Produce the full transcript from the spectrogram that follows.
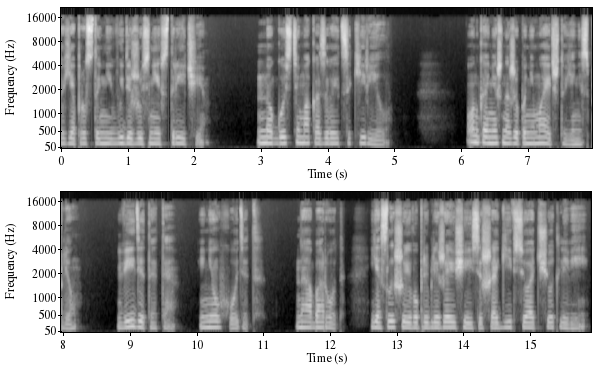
то я просто не выдержу с ней встречи. Но гостем оказывается Кирилл. Он, конечно же, понимает, что я не сплю. Видит это и не уходит. Наоборот, я слышу его приближающиеся шаги все отчетливей.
